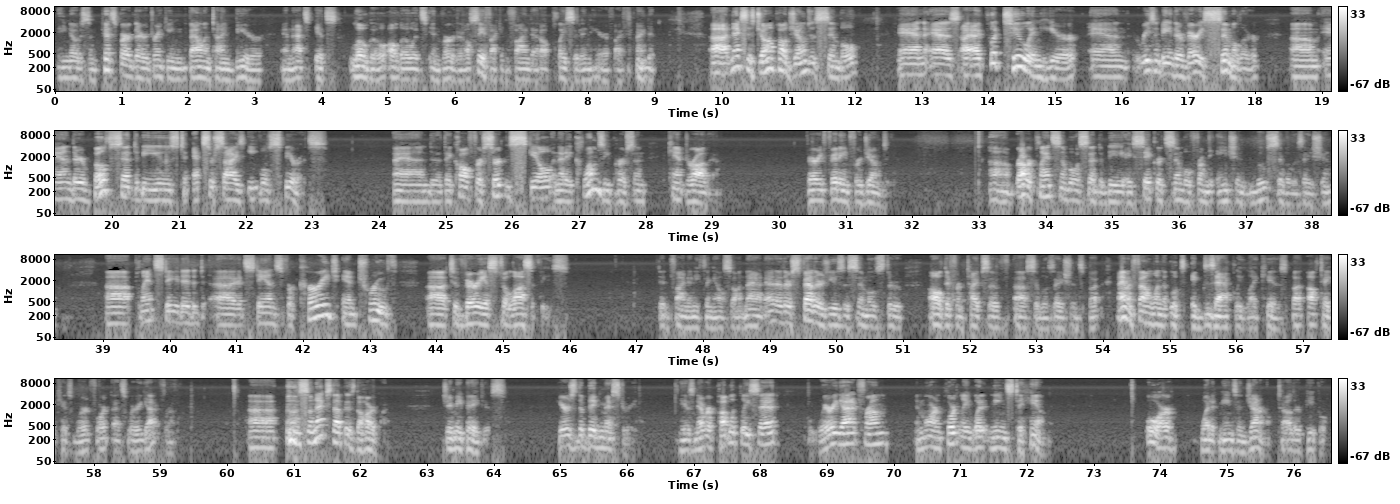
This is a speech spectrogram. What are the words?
he noticed in Pittsburgh they were drinking Ballantine beer, and that's its logo, although it's inverted. I'll see if I can find that. I'll place it in here if I find it. Uh, next is John Paul Jones's symbol. And as I, I, put two in here, and reason being they're very similar, um, and they're both said to be used to exorcise evil spirits. And uh, they call for a certain skill, and that a clumsy person can't draw them. Very fitting for Jonesy. Uh, Robert Plant's symbol is said to be a sacred symbol from the ancient Mu civilization. Uh, Plant stated uh, it stands for courage and truth uh, to various philosophies. Didn't find anything else on that. Uh, there's feathers used as symbols through all different types of uh, civilizations, but I haven't found one that looks exactly like his, but I'll take his word for it. That's where he got it from. Uh, so next up is the hard one, Jimmy Page's. Here's the big mystery. He has never publicly said where he got it from, and more importantly, what it means to him, or what it means in general to other people.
